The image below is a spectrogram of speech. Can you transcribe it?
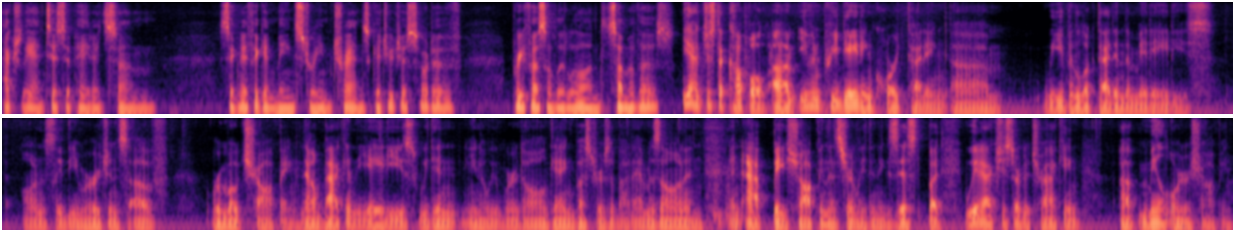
actually anticipated some significant mainstream trends. Could you just sort of brief us a little on some of those? Yeah, just a couple. Um, even predating cord cutting, um, we even looked at in the mid 80s, honestly, the emergence of remote shopping. Now, back in the 80s, we didn't, you know, we weren't all gangbusters about Amazon and, and app based shopping. That certainly didn't exist, but we had actually started tracking uh, mail order shopping.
